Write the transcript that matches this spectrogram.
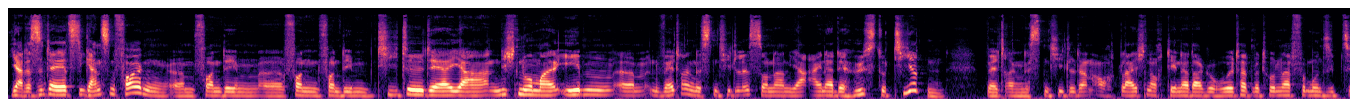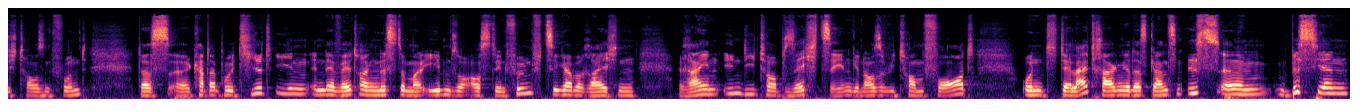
Ja, das sind ja jetzt die ganzen Folgen ähm, von, dem, äh, von, von dem Titel, der ja nicht nur mal eben ähm, ein Weltranglistentitel ist, sondern ja einer der höchst dotierten Weltranglistentitel dann auch gleich noch, den er da geholt hat mit 175.000 Pfund. Das äh, katapultiert ihn in der Weltrangliste mal ebenso aus den 50er-Bereichen rein in die Top 16, genauso wie Tom Ford. Und der Leidtragende des Ganzen ist ähm, ein bisschen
